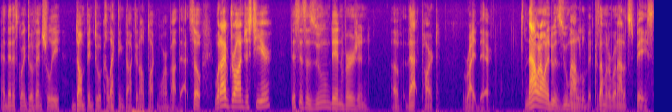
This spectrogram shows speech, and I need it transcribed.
and then it's going to eventually dump into a collecting duct. And I'll talk more about that. So what I've drawn just here, this is a zoomed in version of that part right there. Now what I want to do is zoom out a little bit because I'm going to run out of space.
